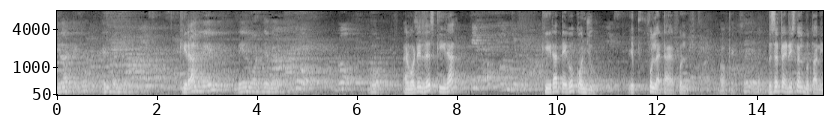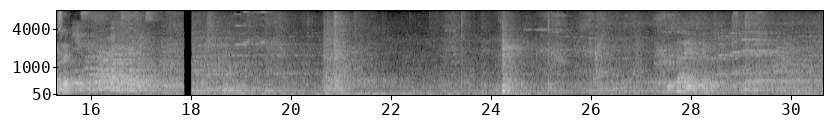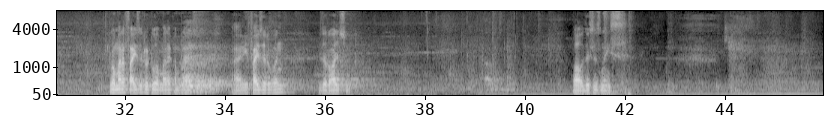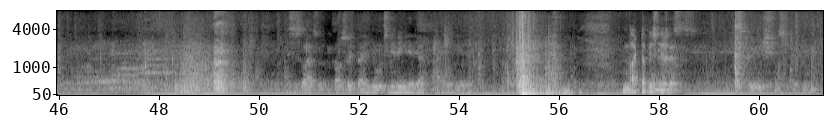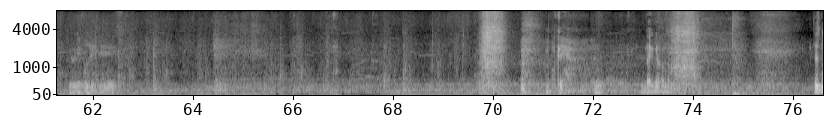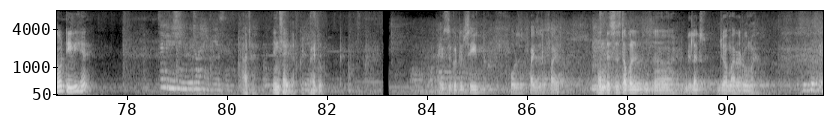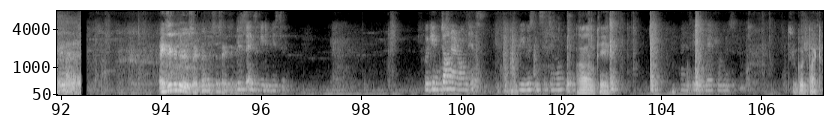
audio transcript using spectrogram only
किरा के को mail पंजे किरा male male what they wear gho gho gho what is this kira tego tego कोंजू ये full attire full okay this is traditional Bhutanese where तो हमारा फाइव ज़ीरो टू हमारा कंप्लायंस और ये five zero one is a royal suite wow this is nice This beautiful interiors. okay background there's no tv here Television, we don't have here, sir. अच्छा inside आपके Yes. Seat four five zero five and this is double deluxe जो हमारा room है This is the second island. Executive you said, no? This is executive. This is executive, yes, sir. We can turn around this. We use the sitting room, Oh, okay. and in the bedroom is. good part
